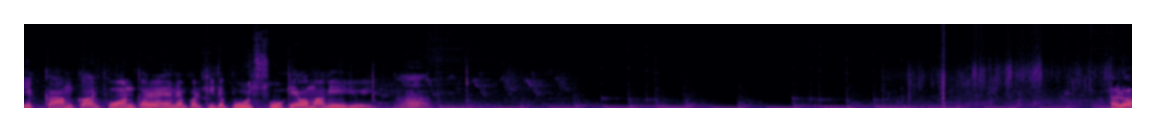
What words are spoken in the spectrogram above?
એક કામ કર ફોન કરે એને ફરકી તો પૂછ શું કહેવા માંગે એ રહ્યો હા. Hello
